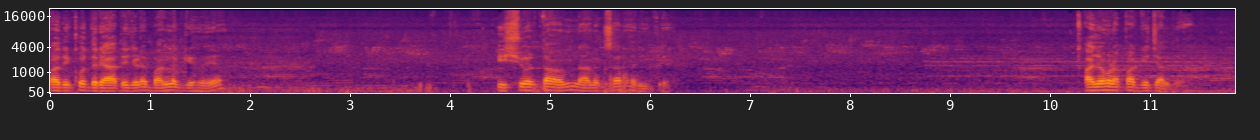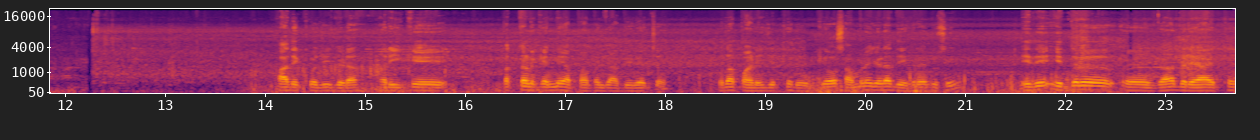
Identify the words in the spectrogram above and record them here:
ਆ ਦੇਖੋ ਦਰਿਆ ਤੇ ਜਿਹੜੇ ਬੰਨ ਲੱਗੇ ਹੋਏ ਆ। ਈਸ਼ਵਰ ਧਾਮ ਨਾਨਕਸਰ ਹਰੀਕੇ ਆ ਜਾਓ ਹੁਣ ਆਪਾਂ ਅੱਗੇ ਚੱਲਦੇ ਹਾਂ। ਆ ਦੇਖੋ ਜੀ ਜਿਹੜਾ ਹਰੀਕੇ ਪੱਤਣ ਕਹਿੰਦੇ ਆਪਾਂ ਪੰਜਾਬੀ ਵਿੱਚ, ਉਹਦਾ ਪਾਣੀ ਜਿੱਥੇ ਰੋਕ ਕੇ, ਉਹ ਸਾਹਮਣੇ ਜਿਹੜਾ ਦੇਖ ਰਹੇ ਤੁਸੀਂ, ਇਹਦੇ ਇੱਧਰ ਗਾਂ ਦਰਿਆ ਇੱਥੋਂ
